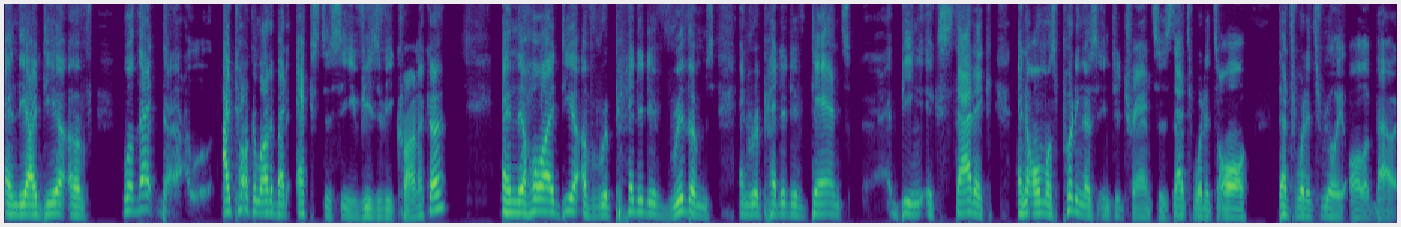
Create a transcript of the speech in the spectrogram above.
And the idea of well, that uh, I talk a lot about ecstasy vis-a-vis Chronika and the whole idea of repetitive rhythms and repetitive dance uh, being ecstatic and almost putting us into trances. That's what it's all that's what it's really all about.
